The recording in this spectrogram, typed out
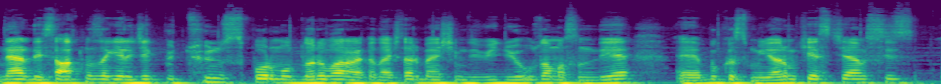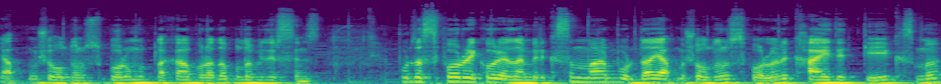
neredeyse aklınıza gelecek bütün spor modları var arkadaşlar. Ben şimdi video uzamasın diye e, bu kısmı yarım keseceğim. Siz yapmış olduğunuz sporu mutlaka burada bulabilirsiniz. Burada spor rekor yazan bir kısım var. Burada yapmış olduğunuz sporları kaydettiği kısmı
